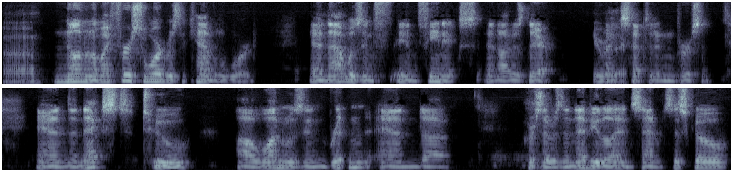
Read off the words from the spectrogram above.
Uh, no, no, no. My first award was the Campbell Award, and that was in in Phoenix, and I was there. You were I there. accepted it in person. And the next two uh, one was in Britain, and uh, of course, there was the Nebula in San Francisco.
